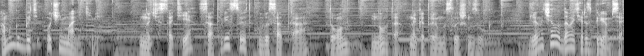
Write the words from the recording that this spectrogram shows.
а могут быть очень маленькими – но частоте соответствует высота, тон, нота, на которой мы слышим звук. Для начала давайте разберемся,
